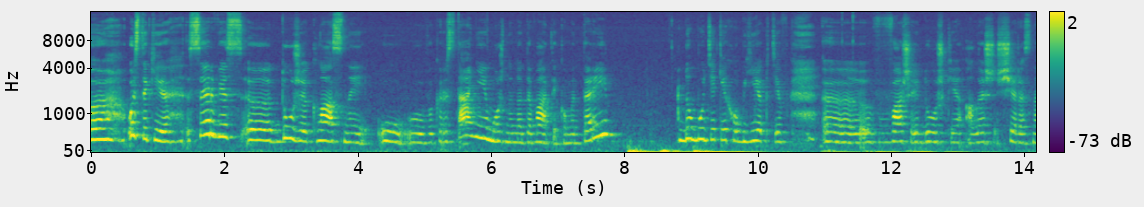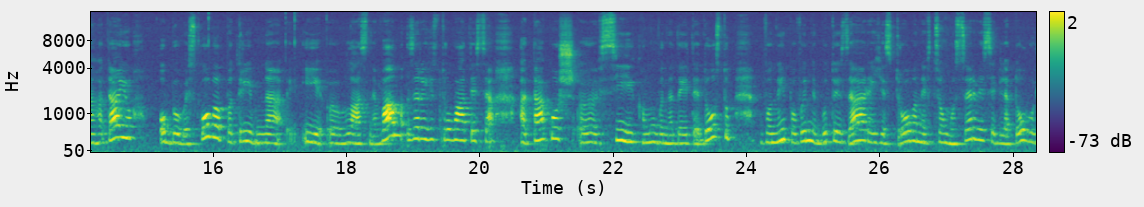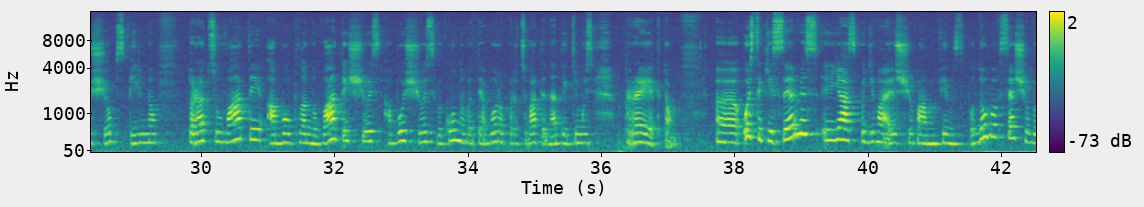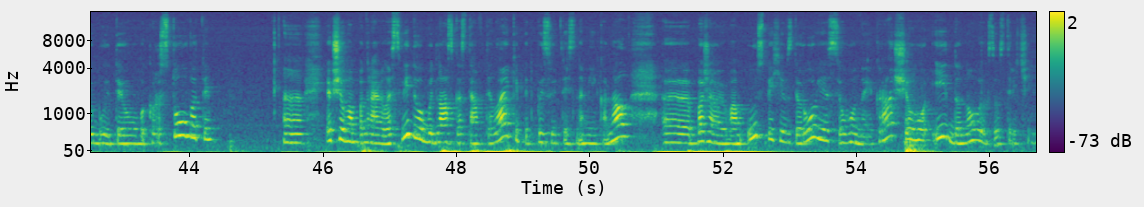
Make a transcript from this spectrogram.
Е, Ось такий сервіс, е, дуже класний у використанні, можна надавати коментарі до будь-яких об'єктів е, в вашій дошці, але ж ще раз нагадаю, обов'язково потрібно і власне вам зареєструватися, а також всі, кому ви надаєте доступ, вони повинні бути зареєстровані в цьому сервісі для того, щоб спільно працювати або планувати щось, або щось виконувати, або працювати над якимось проєктом. Е, Ось такий сервіс. Я сподіваюся, що вам він сподобався, що ви будете його використовувати. Е, Якщо вам понравилось відео, будь ласка, ставте лайки, підписуйтесь на мій канал. Е, Бажаю вам успіхів, здоров'я, всього найкращого і до нових зустрічей!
